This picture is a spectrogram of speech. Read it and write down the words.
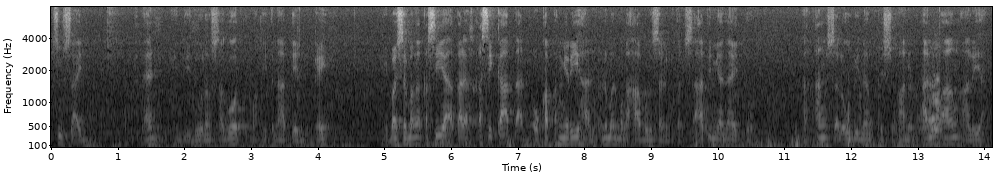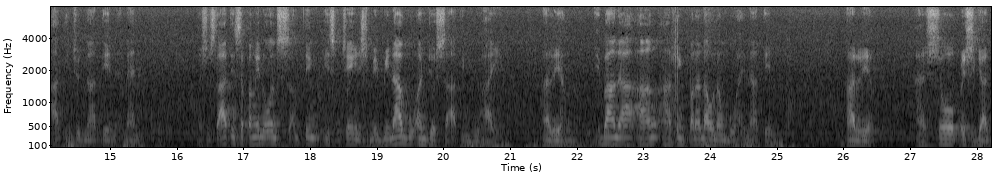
suicide. Amen. Hindi doon ang sagot, makita natin, okay? Iba sa mga kasiya, kasikatan o kapangyarihan, ano mga habol sa libutan. Sa atin nga na ito, ang saloobin ng Kristohanon. Ano ang haliya attitude natin? Amen. So sa atin sa Panginoon, something is changed. May binago ang Diyos sa ating buhay. Haliya. Iba na ang ating pananaw ng buhay natin. Haliya. So, praise God.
